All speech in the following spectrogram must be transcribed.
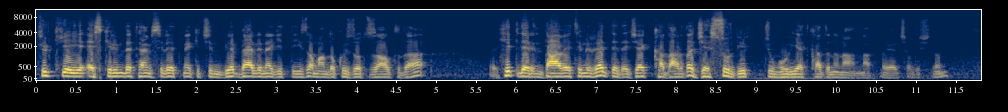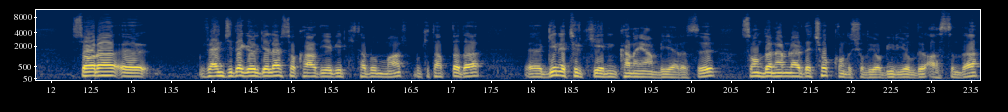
Türkiye'yi eskrimde temsil etmek için Berlin'e gittiği zaman 936'da e, Hitler'in davetini reddedecek kadar da cesur bir cumhuriyet kadınını anlatmaya çalıştım. Sonra e, Rencide Gölgeler Sokağı diye bir kitabım var. Bu kitapta da e, yine Türkiye'nin kanayan bir yarası. Son dönemlerde çok konuşuluyor bir yıldır aslında.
